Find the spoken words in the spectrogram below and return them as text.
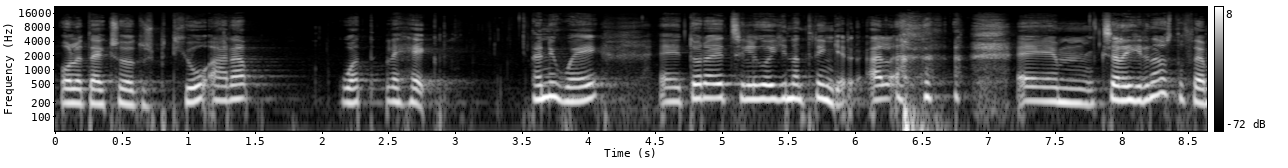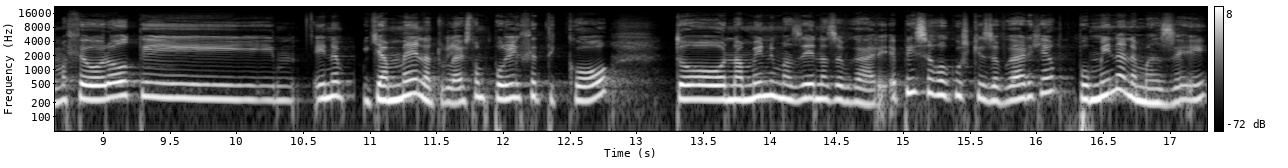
όλα τα έξοδα του σπιτιού, άρα what the heck. Anyway, ε, τώρα έτσι λίγο έγινα trigger, αλλά ε, ξαναγυρνάω στο θέμα. Θεωρώ ότι είναι για μένα τουλάχιστον πολύ θετικό το να μείνει μαζί ένα ζευγάρι. Επίσης, έχω ακούσει και ζευγάρια που μείνανε μαζί,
